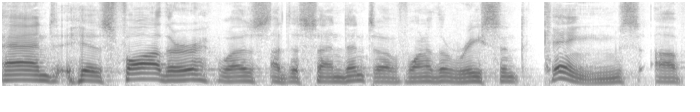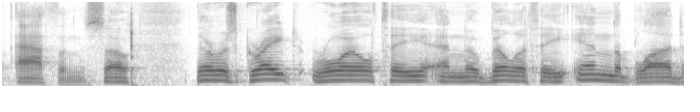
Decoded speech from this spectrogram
And his father was a descendant of one of the recent kings of Athens. So there was great royalty and nobility in the blood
